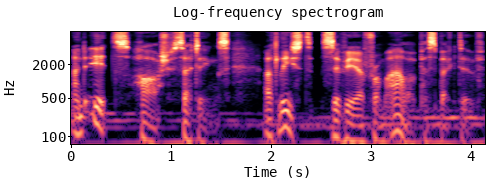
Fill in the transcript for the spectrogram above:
and its harsh settings, at least severe from our perspective.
